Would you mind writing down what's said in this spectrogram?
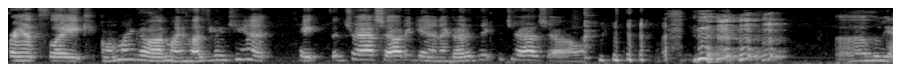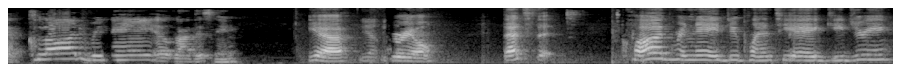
Brant's like, oh my god, my husband can't take the trash out again. I gotta take the trash out. uh, who we have? Claude Renee. Oh god, this name. Yeah, Yep. for real. That's the Claude Rene Duplantier Guidry.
